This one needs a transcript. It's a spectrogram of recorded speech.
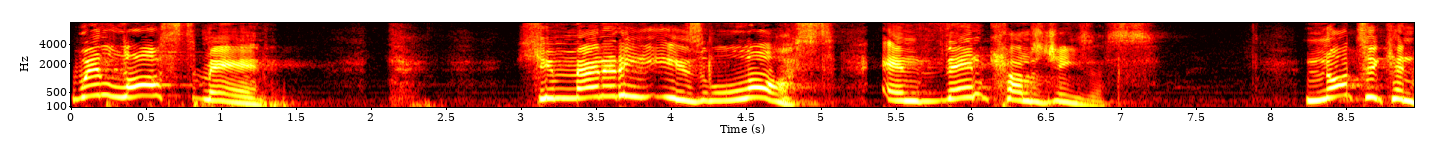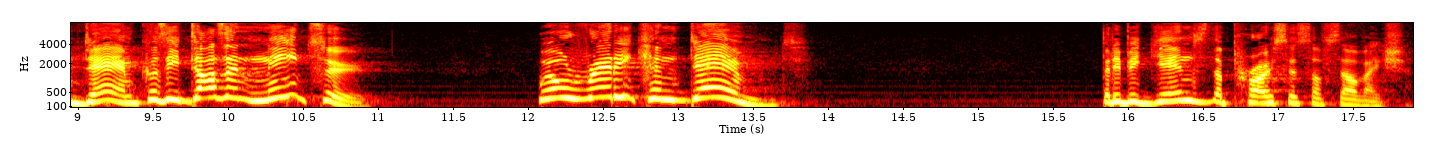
We're lost, man. Humanity is lost. And then comes Jesus. Not to condemn, because he doesn't need to. We're already condemned. But he begins the process of salvation.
